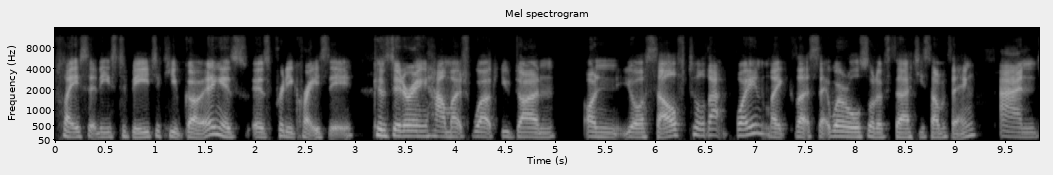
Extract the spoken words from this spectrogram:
place it needs to be to keep going is is pretty crazy. Considering how much work you've done on yourself till that point like let's say we're all sort of 30 something and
